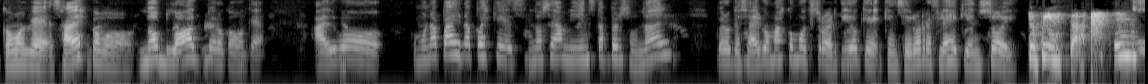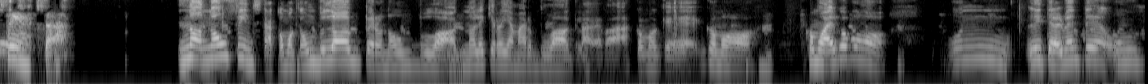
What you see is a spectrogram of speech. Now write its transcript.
como que, ¿sabes? Como, no blog, pero como que algo, como una página pues que no sea mi Insta personal, pero que sea algo más como extrovertido, que, que en serio refleje quién soy. Tu Finsta, un Finsta. No, no un Finsta, como que un blog, pero no un blog. No le quiero llamar blog, la verdad. Como que, como, como algo como un, literalmente un,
